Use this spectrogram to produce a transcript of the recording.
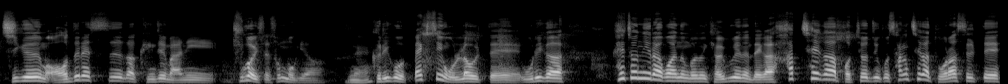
지금 어드레스가 굉장히 많이 죽어 있어요, 손목이요. 네. 그리고 백스윙 올라올 때 우리가 회전이라고 하는 거는 결국에는 내가 하체가 버텨주고 상체가 돌았을 때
